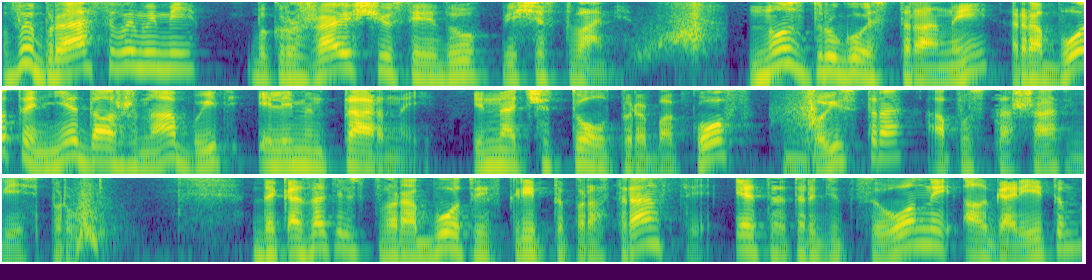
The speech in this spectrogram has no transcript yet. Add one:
выбрасываемыми в окружающую среду веществами. Но с другой стороны, работа не должна быть элементарной, иначе толпы рыбаков быстро опустошат весь пруд. Доказательство работы в криптопространстве – это традиционный алгоритм,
